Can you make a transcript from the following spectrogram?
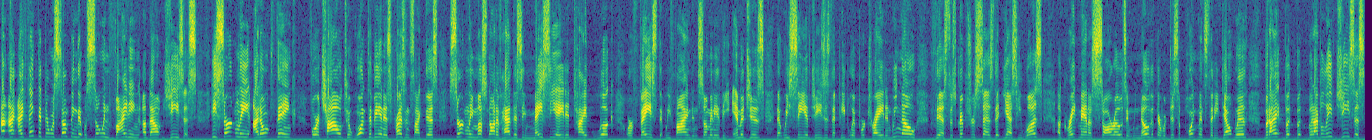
I, I, think that there was something that was so inviting about Jesus. He certainly, I don't think, for a child to want to be in his presence like this certainly must not have had this emaciated type look or face that we find in so many of the images that we see of Jesus that people have portrayed. And we know this the scripture says that yes, he was a great man of sorrows, and we know that there were disappointments that he dealt with. But I, but, but, but I believe Jesus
